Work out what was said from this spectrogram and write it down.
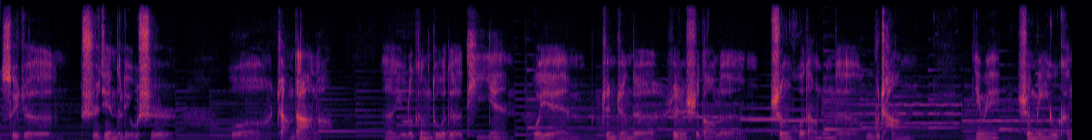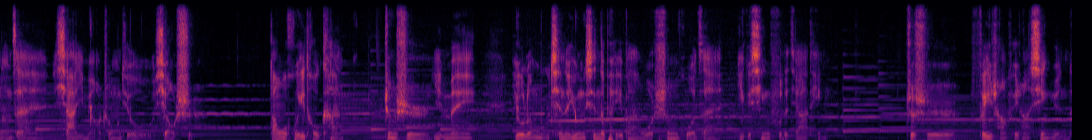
随着时间的流逝，我长大了，呃，有了更多的体验，我也。真正的认识到了生活当中的无常，因为生命有可能在下一秒钟就消失。当我回头看，正是因为有了母亲的用心的陪伴，我生活在一个幸福的家庭，这是非常非常幸运的。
